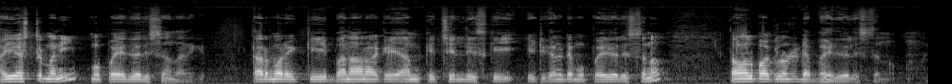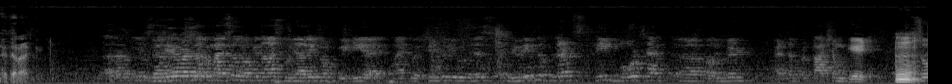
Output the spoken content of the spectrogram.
హైయెస్ట్ మనీ ముప్పై ఐదు వేలు ఇస్తున్నాం దానికి. టర్మరిక్కి బనానాకి యామ్కి చిల్లీస్కి వీటికంటే ముప్పై ఐదు వేలు ఇస్తున్నాం. తమలపాకులు ఉంటే డెబ్బై ఐదు వేలు ఇస్తున్నాం ఎకరాకి. Hmm. Hmm. So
